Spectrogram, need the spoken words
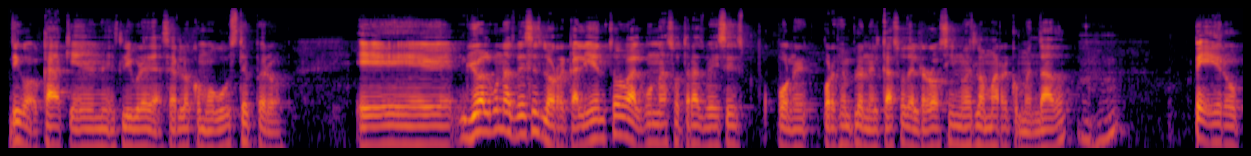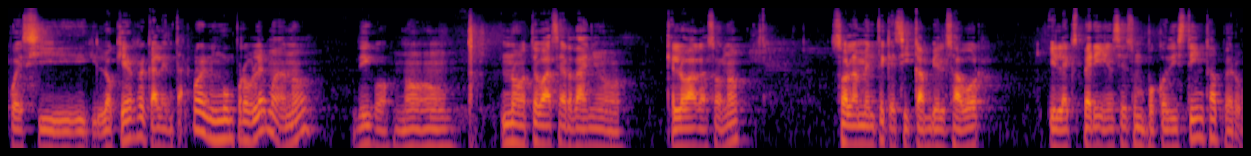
Digo, cada quien es libre de hacerlo como guste, pero eh, yo algunas veces lo recaliento, algunas otras veces por ejemplo, en el caso del Rossi no es lo más recomendado. Pero pues si lo quieres recalentar no hay ningún problema, ¿no? Digo, no, no te va a hacer daño que lo hagas o no. Solamente que sí cambia el sabor y la experiencia es un poco distinta, pero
